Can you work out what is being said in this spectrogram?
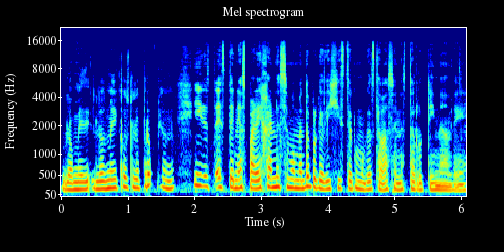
lo los médicos lo propio, ¿no? ¿Y tenías pareja en ese momento? Porque dijiste como que estabas en esta rutina de...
